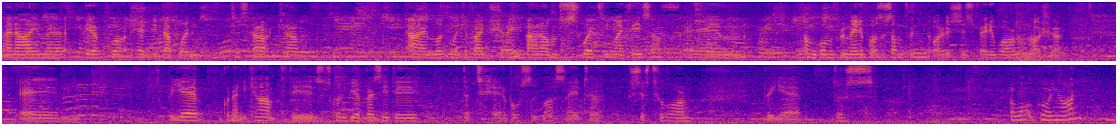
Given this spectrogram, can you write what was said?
and I'm at the airport heading to Dublin to start camp. I'm looking like a bag of shite and I'm sweating my face off. Um, I'm going through menopause or something, or it's just very warm, I'm not sure. Um, but yeah, going into camp today, it's going to be a busy day. Had a terrible sleep last night too, it's just too warm. But yeah, there's a lot going on,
